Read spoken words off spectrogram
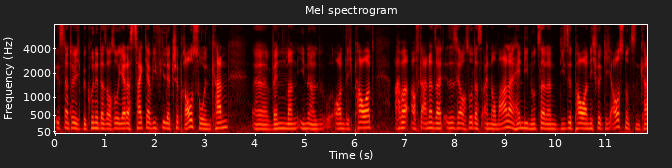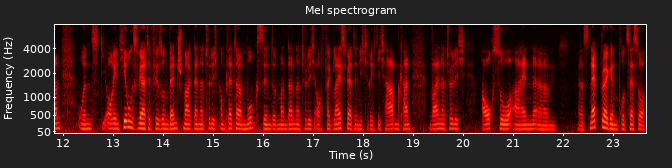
ist natürlich begründet das auch so, ja, das zeigt ja, wie viel der Chip rausholen kann, äh, wenn man ihn halt ordentlich powert. Aber auf der anderen Seite ist es ja auch so, dass ein normaler Handynutzer dann diese Power nicht wirklich ausnutzen kann und die Orientierungswerte für so einen Benchmark dann natürlich kompletter Murks sind und man dann natürlich auch Vergleichswerte nicht richtig haben kann, weil natürlich auch so ein ähm, äh, Snapdragon-Prozessor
